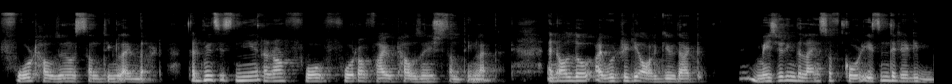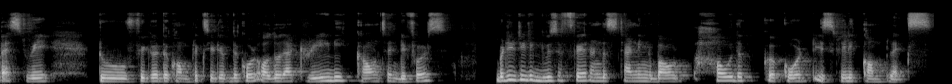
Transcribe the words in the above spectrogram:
4000 or something like that. That means it's near around 4 4 or 5000 ish something like that. And although I would really argue that measuring the lines of code isn't the really best way to figure the complexity of the code although that really counts and differs but it really gives a fair understanding about how the code is really complex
